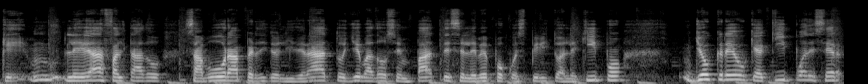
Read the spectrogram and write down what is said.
que le ha faltado sabor, ha perdido el liderato, lleva dos empates, se le ve poco espíritu al equipo. Yo creo que aquí puede ser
